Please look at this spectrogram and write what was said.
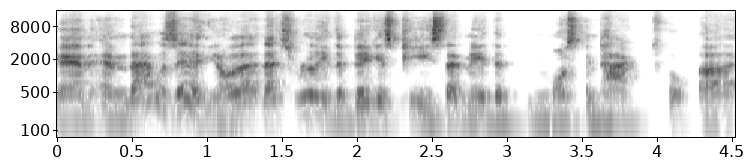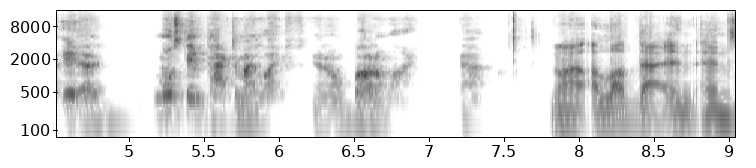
and, and that was it. You know, that, that's really the biggest piece that made the most impactful, uh, uh, most impact in my life, you know, bottom line. Well, I love that, and and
